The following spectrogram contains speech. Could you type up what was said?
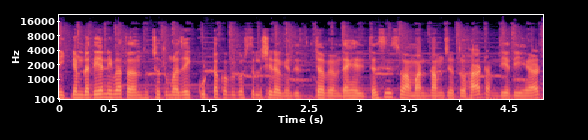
নিক নেমটা দিয়ে নিবা তখন হচ্ছে তোমরা যে কোডটা কপি করছিলে সেটাও কিন্তু দিতে হবে, আমি দেখাই দিতেছি। সো আমার নাম যেহেতু হার্ট আমি দিয়ে দিই হার্ট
